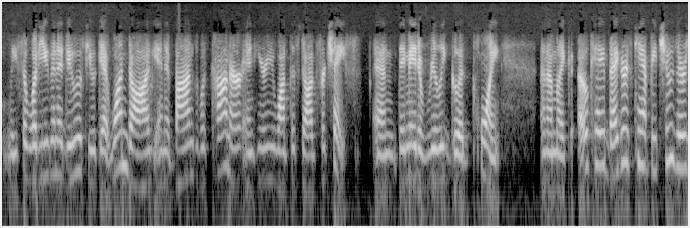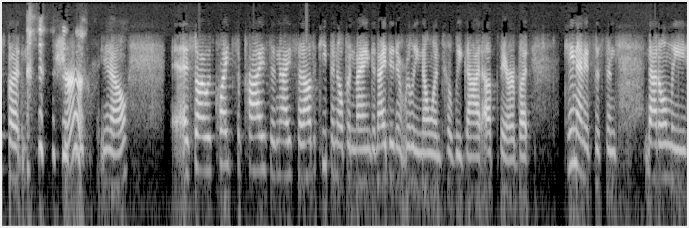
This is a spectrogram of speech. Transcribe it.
Lisa, what are you going to do if you get one dog and it bonds with Connor and here you want this dog for Chase? And they made a really good point. And I'm like, okay, beggars can't be choosers, but sure, you know. Uh, so I was quite surprised, and I said I'll keep an open mind. And I didn't really know until we got up there, but canine assistants not only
